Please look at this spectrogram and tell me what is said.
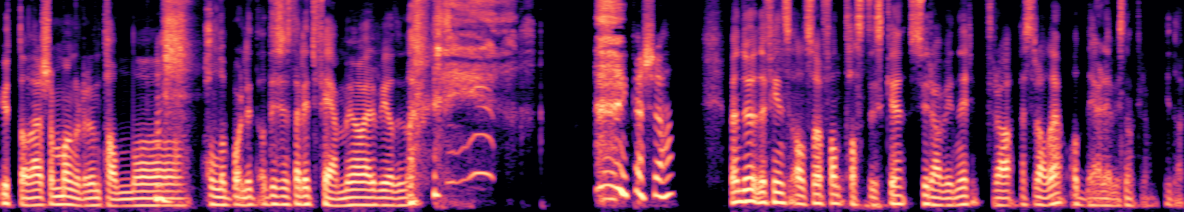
gutta der som mangler en tann og holder på litt, at de syns det er litt femi å være biodynamisk? Kanskje. Men du, det fins altså fantastiske syraviner fra Australia, og det er det vi snakker om i dag.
